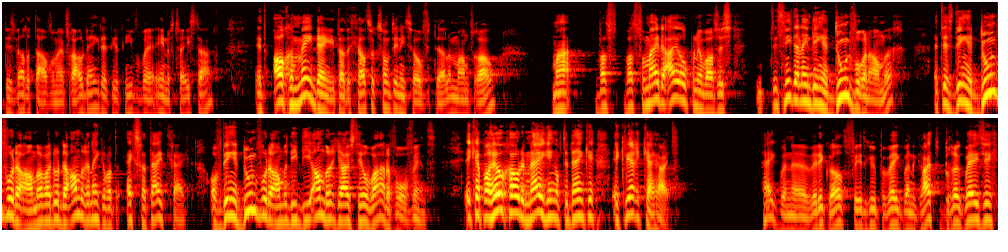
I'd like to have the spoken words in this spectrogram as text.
dit is wel de taal van mijn vrouw, denk ik, dat hij in ieder geval bij één of twee staat. In het algemeen denk ik dat het ik zo meteen niet zo vertellen, man-vrouw. Maar wat, wat voor mij de eye-opener was, is, het is niet alleen dingen doen voor een ander. Het is dingen doen voor de ander, waardoor de ander in één keer wat extra tijd krijgt. Of dingen doen voor de ander die die ander juist heel waardevol vindt. Ik heb al heel gauw de neiging om te denken, ik werk keihard. Ik ben, eh, weet ik wel, 40 uur per week ben ik hard bezig.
